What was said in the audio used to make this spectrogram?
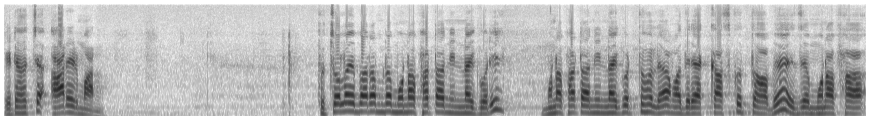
এটা হচ্ছে আর এর মান। তো চলো এবার আমরা মুনাফাটা নির্ণয় করি। মুনাফাটা নির্ণয় করতে হলে আমাদের এক কাজ করতে হবে যে মুনাফা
